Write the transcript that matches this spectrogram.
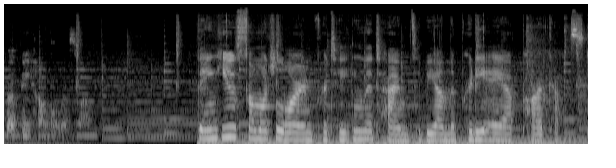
but be humble as well. Thank you so much, Lauren, for taking the time to be on the Pretty AF podcast.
